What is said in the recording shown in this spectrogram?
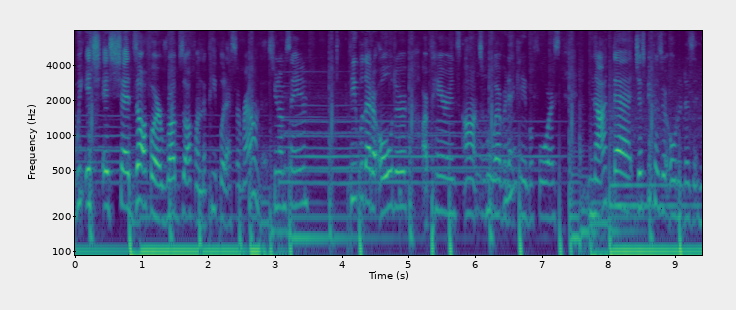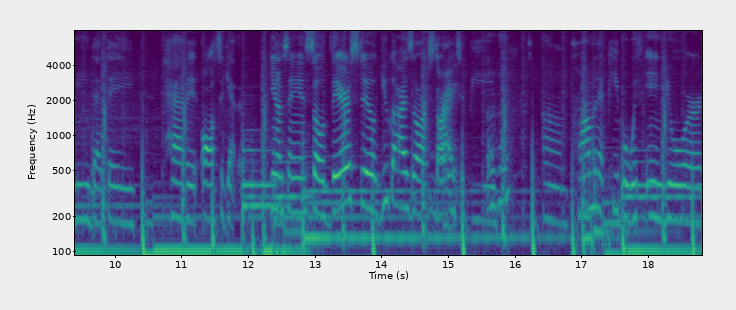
we it, it sheds off or it rubs off on the people that surround us. You know what I'm saying? People that are older, our parents, aunts, whoever that mm-hmm. came before us. Not that just because they're older doesn't mean that they have it all together. You know what I'm saying? So they're still. You guys are starting Right. to be Mhm. um, prominent people within your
